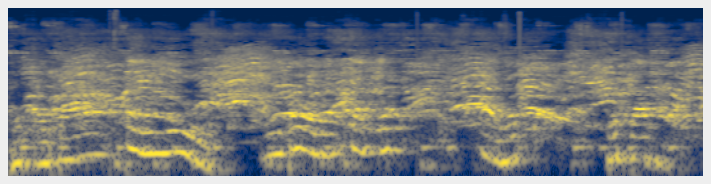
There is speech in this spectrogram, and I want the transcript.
เพชรไฟฟ้าตีมีโต้เหมือนกันครับอ่าครับเพชรดำ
